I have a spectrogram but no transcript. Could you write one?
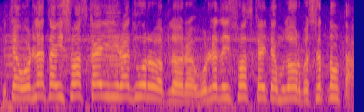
त्याच्या वडिलाचा विश्वास काही राजूवर आपलं र- वडिलाचा विश्वास काही त्या मुलावर बसत नव्हता.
